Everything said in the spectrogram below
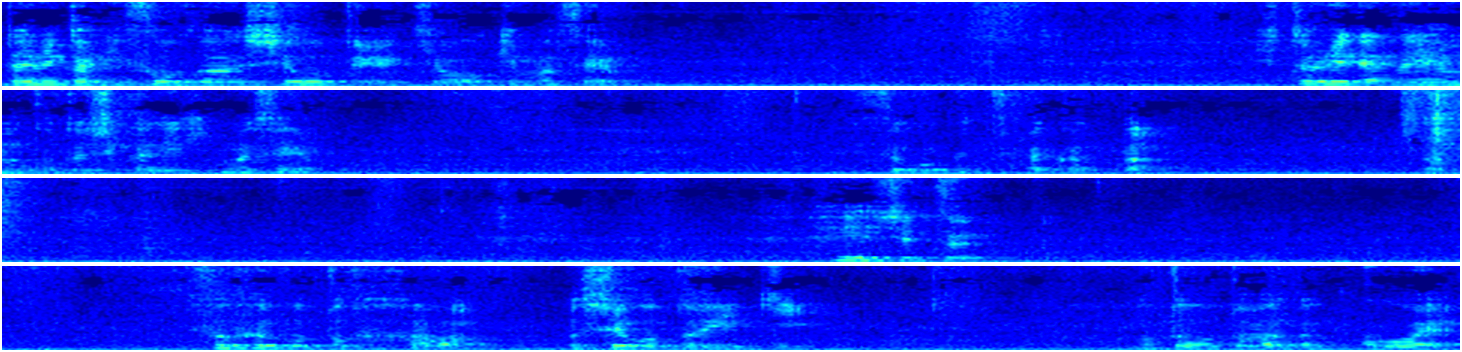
誰かに相談しようという気は起きません。一人で悩むことしかできません。すごく辛かった。平日祖父母と母はお仕事へ行き弟は学校へ。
